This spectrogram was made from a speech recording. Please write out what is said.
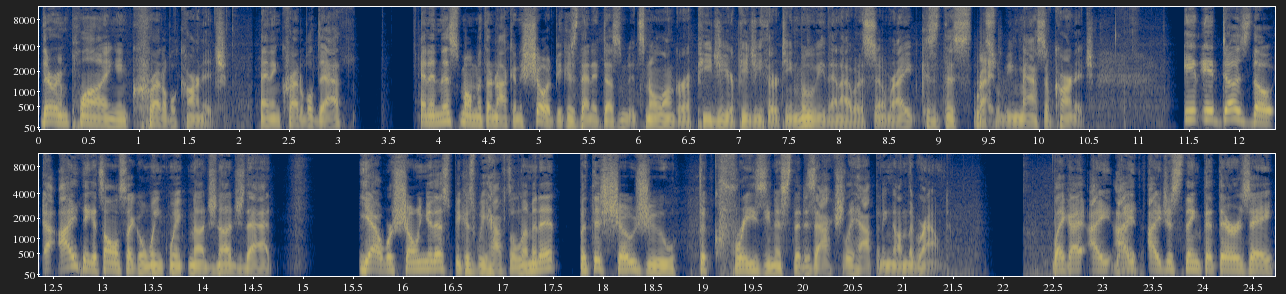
they're implying incredible carnage and incredible death. And in this moment, they're not going to show it because then it doesn't. It's no longer a PG or PG thirteen movie. Then I would assume, right? Because this this right. would be massive carnage. It it does though. I think it's almost like a wink, wink, nudge, nudge. That yeah, we're showing you this because we have to limit it, but this shows you the craziness that is actually happening on the ground. Like I, I, right. I, I just think that there's a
